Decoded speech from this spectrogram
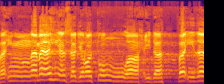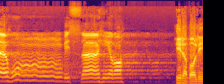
فإنما هي زجرة واحدة فإذا هم بالساهرة এরা বলে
